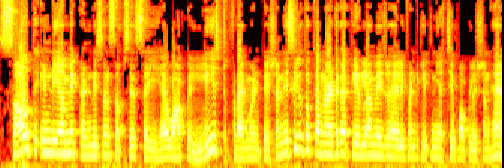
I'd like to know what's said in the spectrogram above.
साउथ इंडिया में कंडीशन सबसे सही है, वहाँ पे लीस्ट फ्रेगमेंटेशन इसीलिए तो कर्नाटका, केरला में जो है एलिफेंट की इतनी अच्छी पॉपुलेशन है।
